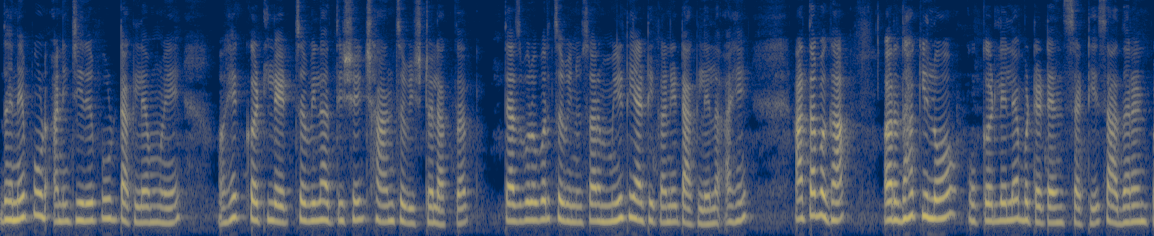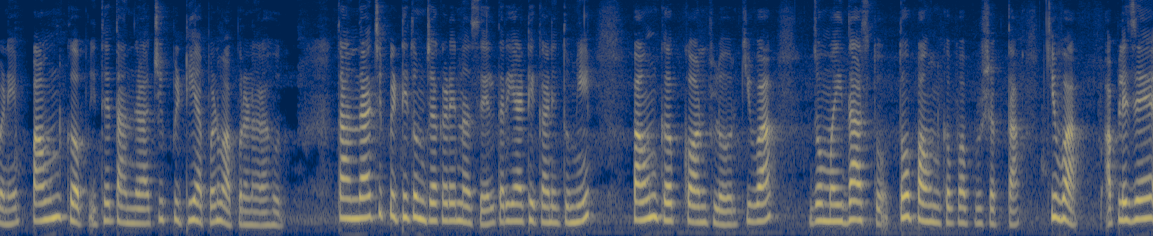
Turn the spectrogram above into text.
धनेपूड आणि जिरेपूड टाकल्यामुळे हे कटलेट चवीला अतिशय छान चविष्ट लागतात. त्याचबरोबर चवीनुसार मीठ या ठिकाणी टाकलेलं आहे. आता बघा अर्धा किलो उकडलेल्या बटाट्यांसाठी साधारणपणे पाऊण कप इथे तांदळाची पिठी आपण वापरणार आहोत. तांदळाची पिठी तुमच्याकडे नसेल तर या ठिकाणी तुम्ही पाऊण कप कॉर्नफ्लोअर किंवा जो मैदा असतो तो पाऊन कप वापरू शकता. किंवा आपले जे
